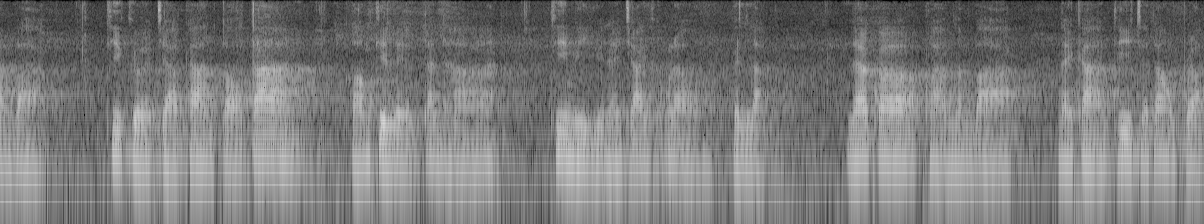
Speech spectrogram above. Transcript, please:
ลำบาก ที่เกิดจากการต่อต้านของกิเลสตัณหา ที่มีอยู่ในใจของเราเป็นหลัก แล้วก็ความลำบากในการที่จะต้องปรับ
